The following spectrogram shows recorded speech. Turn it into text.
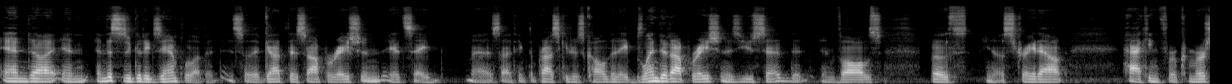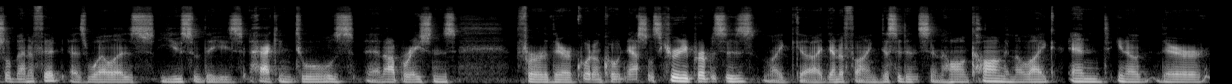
And uh, and and this is a good example of it. So they've got this operation. It's a as I think the prosecutors called it, a blended operation, as you said, that involves both, you know, straight out hacking for commercial benefit as well as use of these hacking tools and operations for their quote unquote national security purposes, like uh, identifying dissidents in Hong Kong and the like. And, you know, they're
